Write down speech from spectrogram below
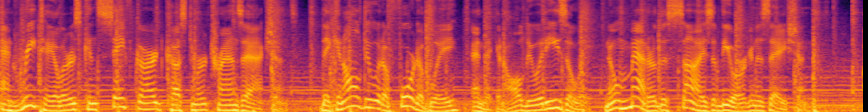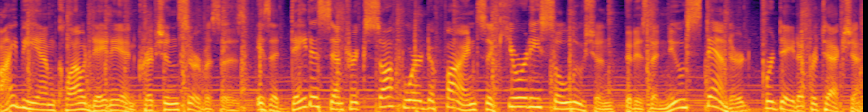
And retailers can safeguard customer transactions. They can all do it affordably and they can all do it easily, no matter the size of the organization. IBM Cloud Data Encryption Services is a data-centric software-defined security solution that is the new standard for data protection,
